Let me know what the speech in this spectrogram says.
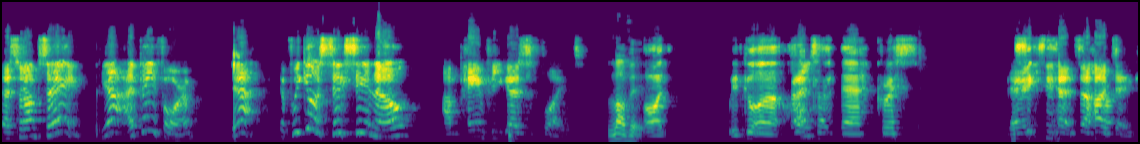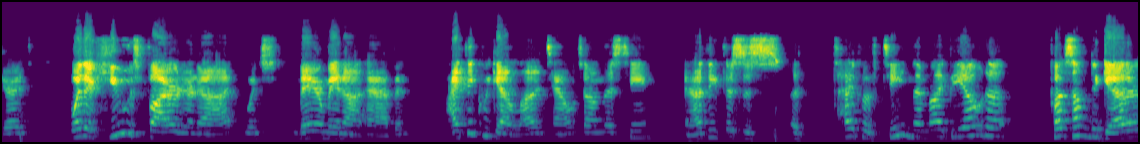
That's what I'm saying. Yeah, I pay for them. Yeah. If we go 60 and 0, I'm paying for you guys' flights. Love it. All right. We've got a hot Right. take there, Chris. There, yeah, it's a hot take, right? Whether Hue's fired or not, which may or may not happen, I think we got a lot of talent on this team, and I think this is a type of team that might be able to put something together.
